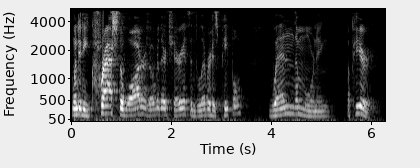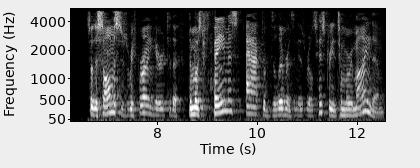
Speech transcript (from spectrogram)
When did he crash the waters over their chariots and deliver his people? When the morning appeared. So the psalmist is referring here to the, the most famous act of deliverance in Israel's history to remind them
